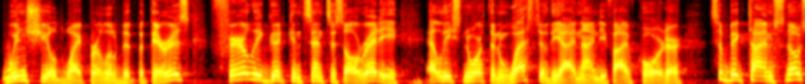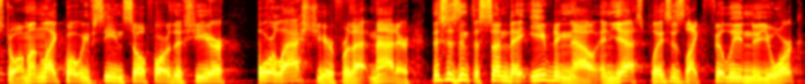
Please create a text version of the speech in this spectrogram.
windshield wiper a little bit. But there is fairly good consensus already, at least north and west of the I 95 corridor. It's a big time snowstorm, unlike what we've seen so far this year or last year for that matter. This isn't the Sunday evening now, and yes, places like Philly, and New York,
